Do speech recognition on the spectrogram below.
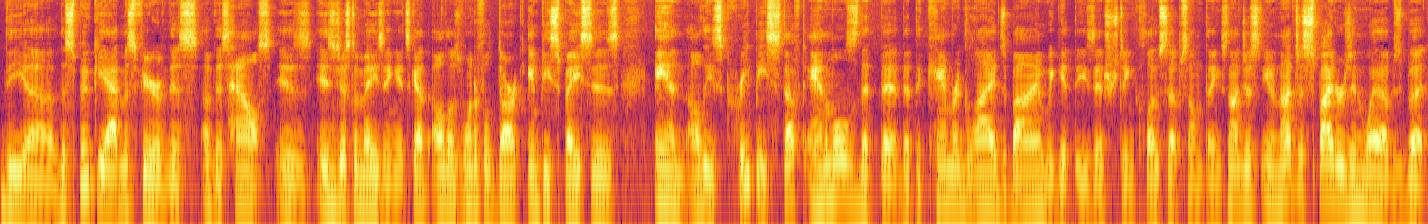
the uh, the spooky atmosphere of this of this house is is just amazing. It's got all those wonderful dark empty spaces and all these creepy stuffed animals that the that the camera glides by and we get these interesting close ups on things. Not just you know not just spiders and webs, but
